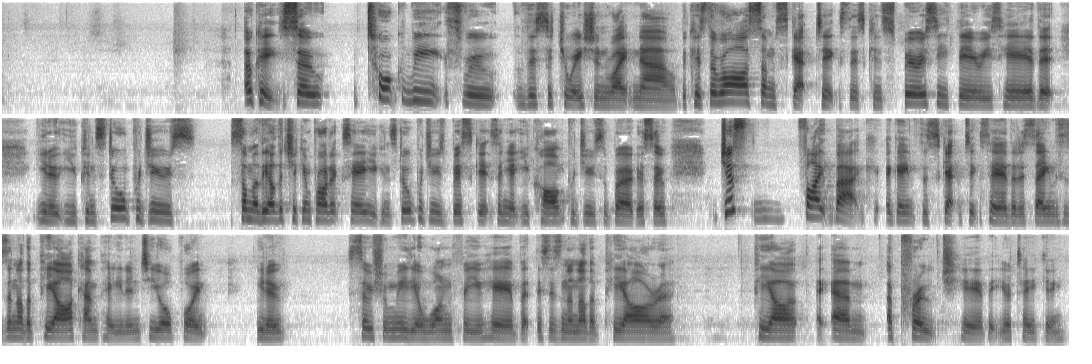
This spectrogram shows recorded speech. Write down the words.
Okay, so talk me through the situation right now because there are some skeptics there's conspiracy theories here that you know you can still produce some of the other chicken products here you can still produce biscuits and yet you can't produce a burger. So just fight back against the skeptics here that are saying this is another PR campaign. And to your point you know social media won for you here but this isn't another PR uh, PR um, approach here that you're taking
